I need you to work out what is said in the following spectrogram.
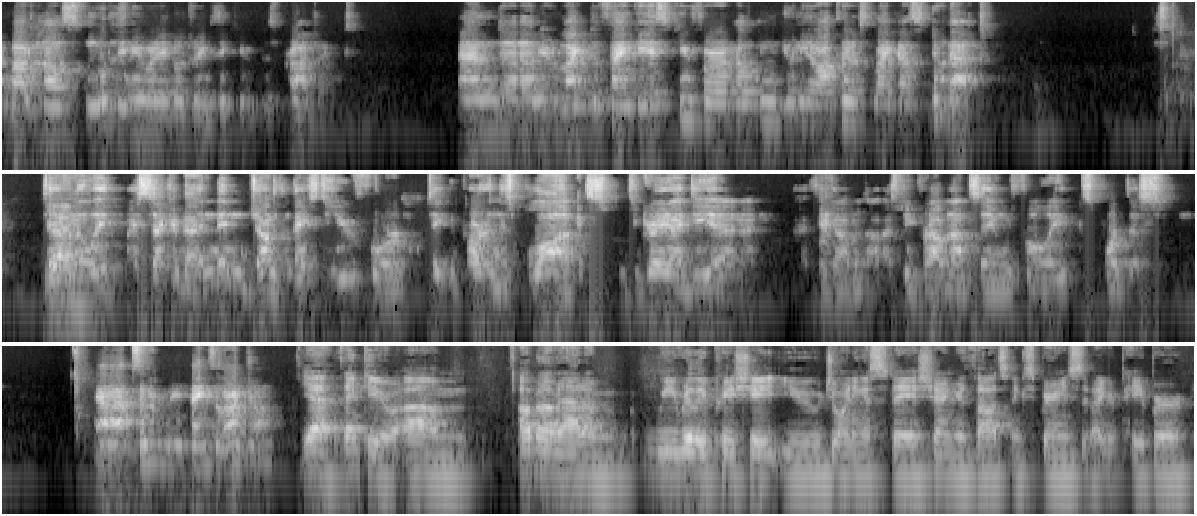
about how smoothly we were able to execute this project. And uh, we would like to thank ASQ for helping junior authors like us do that. Definitely, I second that. And, and Jonathan, thanks to you for taking part in this blog. It's, it's a great idea, and I, I think I'm, I speak for Abhinav saying we fully support this. Yeah, absolutely. Thanks a lot, John. Yeah, thank you. Um, Abhinav and Adam, we really appreciate you joining us today, sharing your thoughts and experiences about your paper.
